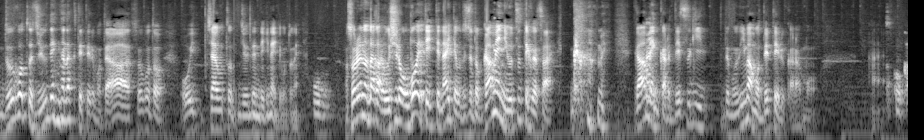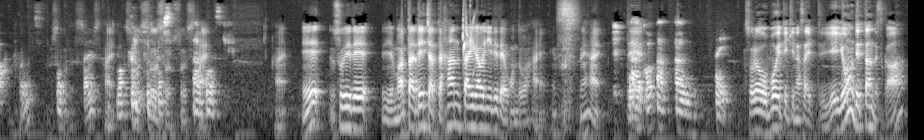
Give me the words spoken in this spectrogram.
どういうこと？充電がなくて手で持って、ああ、そういうこと置いちゃうと充電できないってことね。うん。それの、だから後ろ覚えていってないってことで、ちょっと画面に映ってください。画面、画面から出すぎ、でも今も出てるからもう。はい。こうか。そうです。はい。そうそうそうそう。あ、はいはい。え、それで、また出ちゃって反対側に出たよ、今度は。はい。ですね、はい。あ、で、こあ、あ、うんはい。それを覚えていきなさいって、え読んでったんですか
